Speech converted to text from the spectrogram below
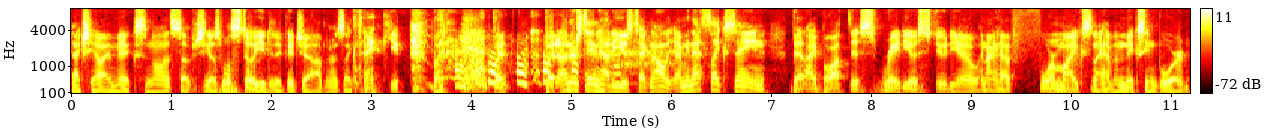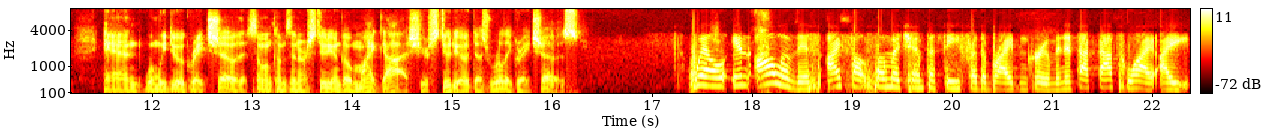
actually how I mix and all this stuff. And she goes, Well, still, you did a good job. And I was like, Thank you. But, but, but understand how to use technology. I mean, that's like saying that I bought this radio studio and I have four mics and I have a mixing board. And when we do a great show, that someone comes in our studio and go, My gosh, your studio does really great shows. Well, in all of this, I felt so much empathy for the bride and groom, and in fact, that's why I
